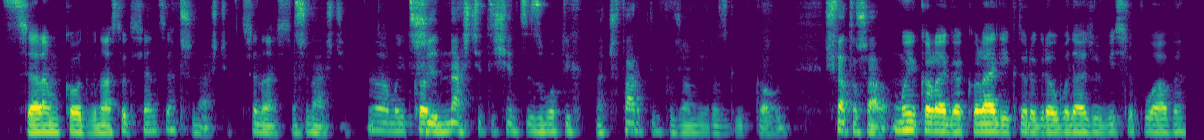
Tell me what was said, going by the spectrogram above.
Strzelam około 12 tysięcy? 13. 13. 13. No, mój, ko- 13 tysięcy złotych na czwartym poziomie rozgrywkowym. Świat oszalał. mój kolega, kolegi, który grał bodajże w Wiśle Puławy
